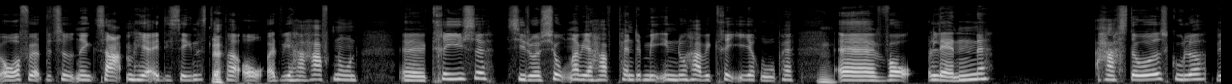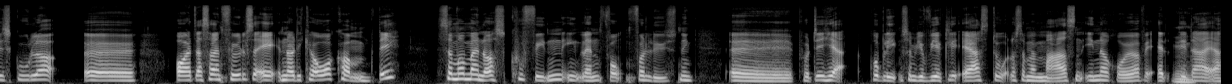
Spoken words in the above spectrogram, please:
overført betydning sammen her i de seneste ja. par år, at vi har haft nogle øh, krisesituationer, vi har haft pandemien, nu har vi krig i Europa, mm. øh, hvor landene har stået skulder ved skulder, øh, og at der så er en følelse af, at når de kan overkomme det, så må man også kunne finde en eller anden form for løsning øh, på det her problem, som jo virkelig er stort, og som er meget sådan ind og røre ved alt mm. det, der er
